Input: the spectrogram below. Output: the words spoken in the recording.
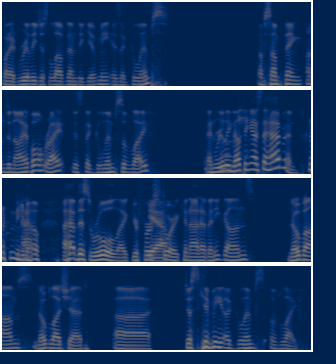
what I'd really just love them to give me is a glimpse of something undeniable right just a glimpse of life and really nothing has to happen. you know, I have this rule like your first Yeah. story cannot have any guns, no bombs, no bloodshed. Uh, just give me a glimpse of life,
